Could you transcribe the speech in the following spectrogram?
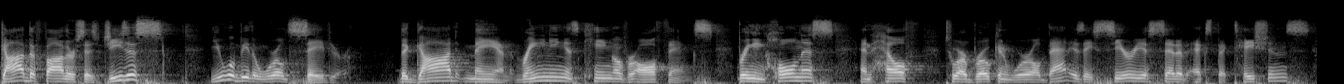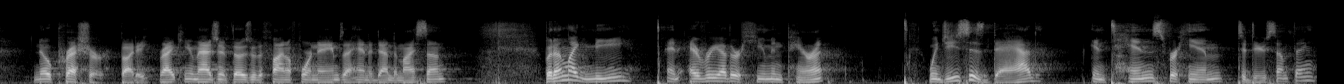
God the Father says, Jesus, you will be the world's Savior, the God man, reigning as King over all things, bringing wholeness and health to our broken world. That is a serious set of expectations. No pressure, buddy, right? Can you imagine if those were the final four names I handed down to my son? But unlike me and every other human parent, when Jesus' dad intends for him to do something,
